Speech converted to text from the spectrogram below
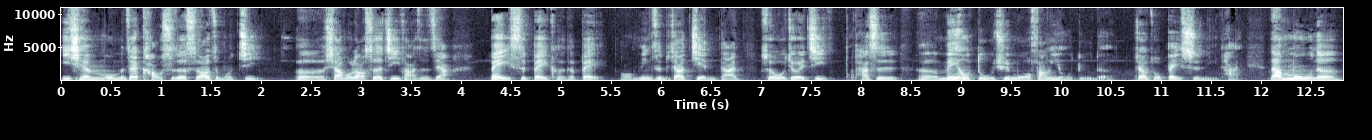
以前我们在考试的时候怎么记？呃，小虎老师的记法是这样：贝是贝壳的贝，哦，名字比较简单，所以我就会记它是呃没有毒去模仿有毒的，叫做贝氏拟态。那木呢？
